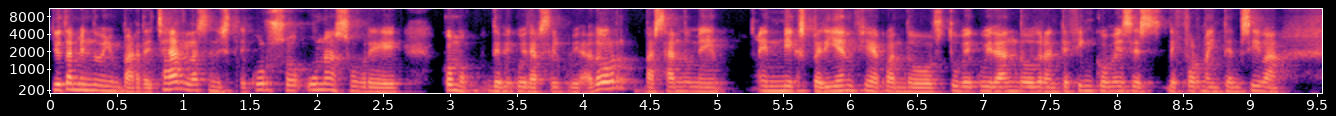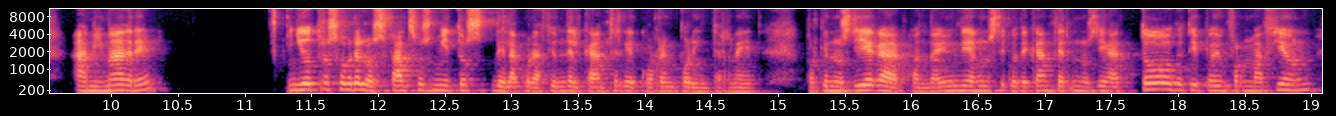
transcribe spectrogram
Yo también doy un par de charlas en este curso, una sobre cómo debe cuidarse el cuidador, basándome en mi experiencia cuando estuve cuidando durante cinco meses de forma intensiva a mi madre y otro sobre los falsos mitos de la curación del cáncer que corren por Internet, porque nos llega, cuando hay un diagnóstico de cáncer, nos llega todo tipo de información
